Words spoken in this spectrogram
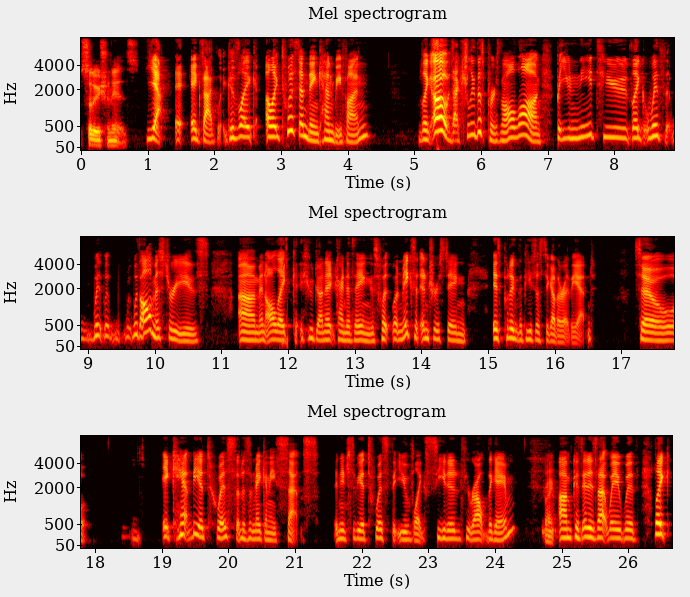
solution is. Yeah, exactly. Because like a like twist ending can be fun. Like, oh, it's actually this person all along. But you need to like with with with, with all mysteries, um, and all like who done it kind of things. What what makes it interesting is putting the pieces together at the end. So it can't be a twist that doesn't make any sense. It needs to be a twist that you've like seeded throughout the game Right. um because it is that way with like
